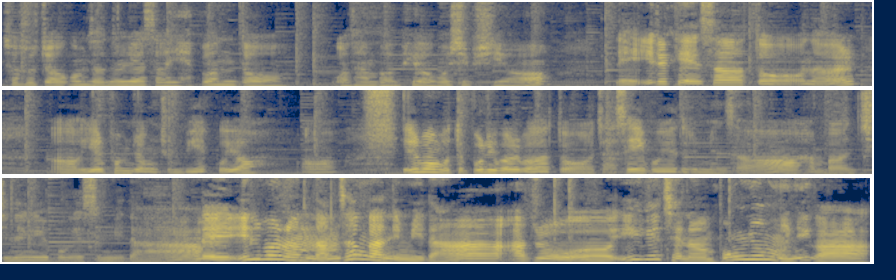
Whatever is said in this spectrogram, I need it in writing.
초수 조금 더 늘려서 예쁜 또 꽃 한번 피워 보십시오. 네, 이렇게 해서 또 오늘 어, 열품종 준비했고요. 어, 1번부터 뿌리벌버 또 자세히 보여드리면서 한번 진행해 보겠습니다. 네, 1번은 남상관입니다. 아주 어, 이 개체는 복륜 무늬가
